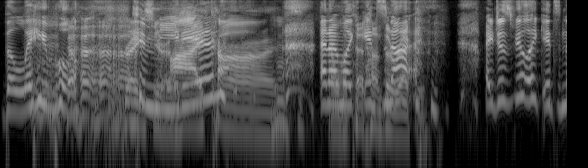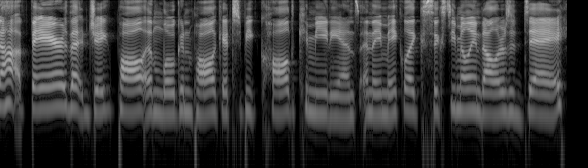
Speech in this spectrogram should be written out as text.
the label comedian. Icon. And I'm like, want that on it's not. I just feel like it's not fair that Jake Paul and Logan Paul get to be called comedians and they make like sixty million dollars a day.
